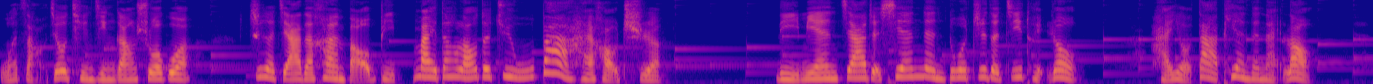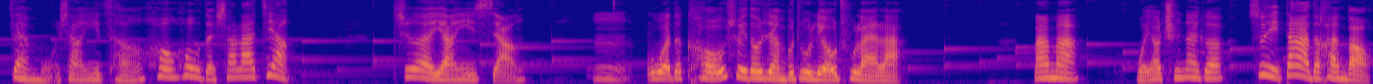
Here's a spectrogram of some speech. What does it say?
我早就听金刚说过，这家的汉堡比麦当劳的巨无霸还好吃，里面夹着鲜嫩多汁的鸡腿肉，还有大片的奶酪，再抹上一层厚厚的沙拉酱。这样一想。”嗯，我的口水都忍不住流出来了。妈妈，我要吃那个最大的汉堡。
